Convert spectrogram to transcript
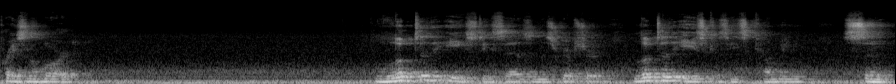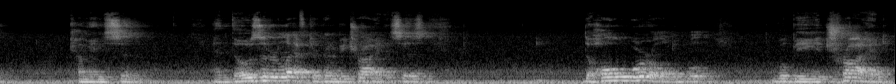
praising the Lord. Look to the east, he says in the scripture. Look to the east because he's coming soon. coming soon. And those that are left are going to be tried. It says the whole world will, will be tried,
